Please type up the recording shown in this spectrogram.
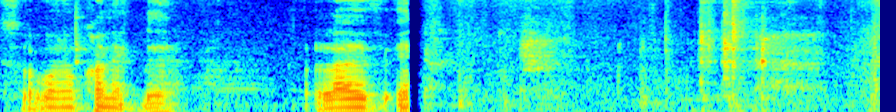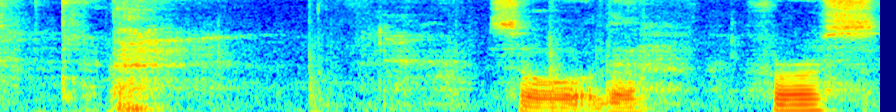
So I'm to connect the live end. So the first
